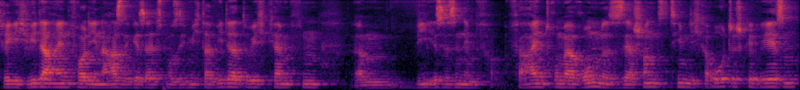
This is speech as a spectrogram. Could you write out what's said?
Kriege ich wieder einen vor die Nase gesetzt? Muss ich mich da wieder durchkämpfen? Ähm, wie ist es in dem Verein drumherum? Das ist ja schon ziemlich chaotisch gewesen.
